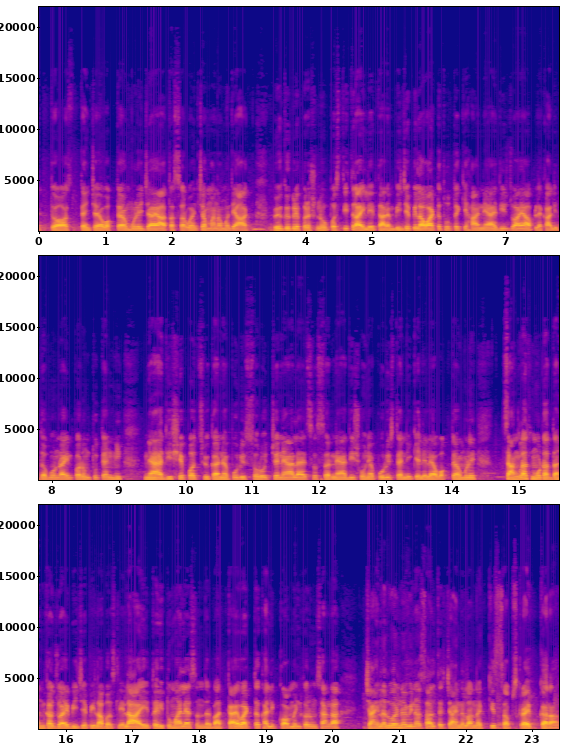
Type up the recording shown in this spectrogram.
त्यांच्या या वक्तव्यामुळे जे आहे आता सर्वांच्या मनामध्ये आ वेगवेगळे प्रश्न उपस्थित राहिले. कारण बी जे पीला वाटत होतं की हा न्यायाधीश जो आहे आपल्या खाली दबून राहील परंतु त्यांनी न्यायाधीश हे पद स्वीकारण्यापूर्वी सर्वोच्च न्यायालयाचं सरन्यायाधीश होण्यापूर्वीच त्यांनी केलेल्या वक्तव्यामुळे चांगलाच मोठा दणका जो आहे बी जे पीला बसलेला आहे. तरी तुम्हाला या संदर्भात काय वाटतं? खाली कॉमेंट करून सांगा. चॅनलवर नवीन असाल तर चॅनलला नक्कीच सबस्क्राईब करा.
